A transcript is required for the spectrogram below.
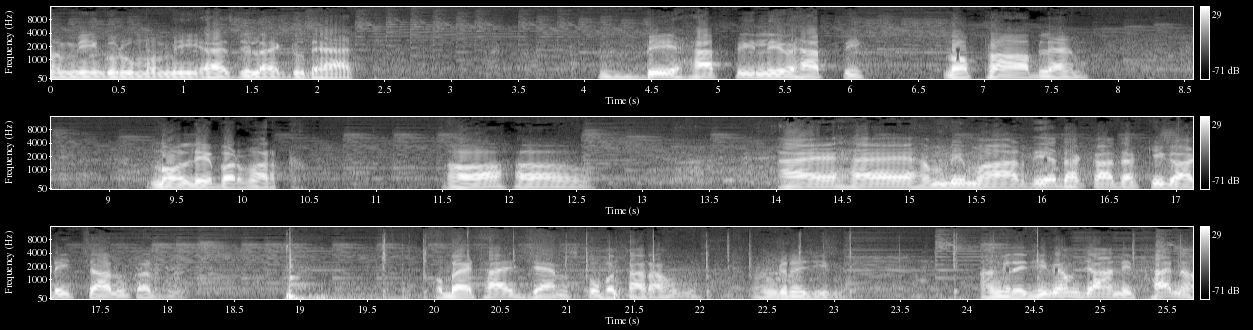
mummy guru mummy as you like do that be happy live happy no problem no labour work आए है, हम भी मार दिए धक्का धक्की गाड़ी चालू कर दी। वो बैठा है जेम्स को बता रहा हूँ मैं, अंग्रेज़ी में। अंग्रेज़ी भी हम जानी था ना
